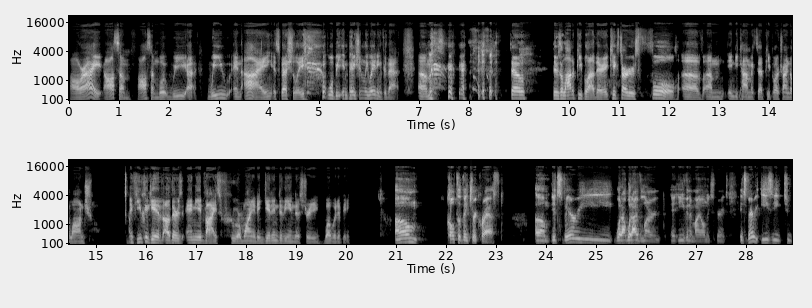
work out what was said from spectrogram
All right, awesome, awesome. Well, we, uh, we, and I, especially, will be impatiently waiting for that. Um, so, there's a lot of people out there. Kickstarter is full of um, indie comics that people are trying to launch if you could give others any advice who are wanting to get into the industry, what would it be? Um, cultivate your craft. Um, it's very what I, what I've learned, even in my own experience. It's very easy to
